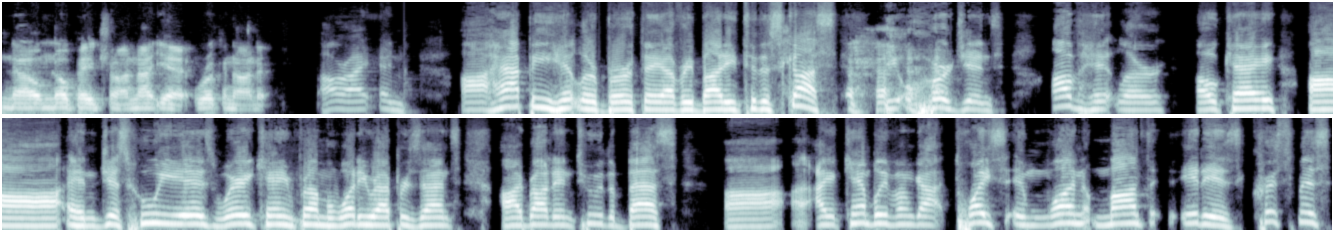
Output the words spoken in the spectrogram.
No, no Patreon. Not yet. Working on it. All right. And uh, happy Hitler birthday, everybody, to discuss the origins of Hitler. Okay. Uh, and just who he is, where he came from, and what he represents. I brought in two of the best. Uh, I can't believe I've got twice in one month. It is Christmas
